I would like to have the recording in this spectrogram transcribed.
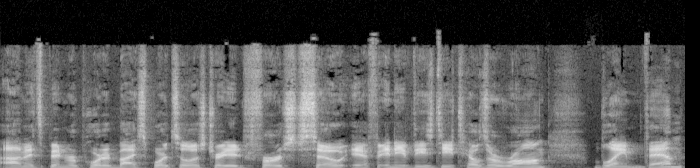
Um, it's been reported by Sports Illustrated first, so if any of these details are wrong, blame them.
